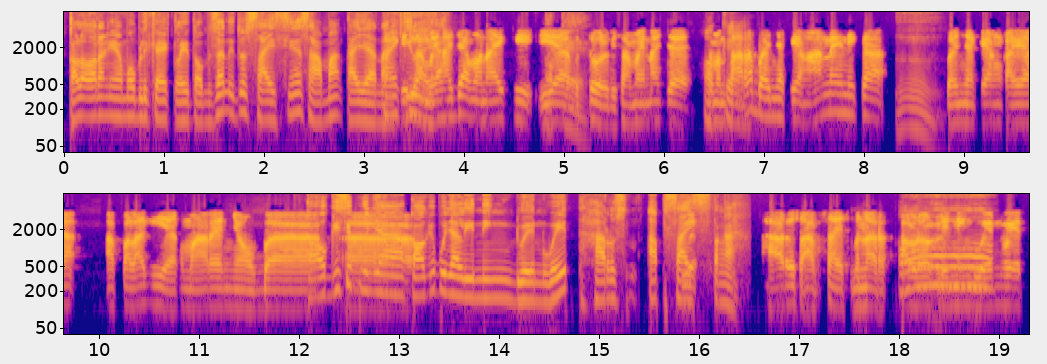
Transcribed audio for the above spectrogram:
Kalau orang yang mau beli kayak Clay Thompson itu size-nya sama kayak Nike, Nike lah ya. aja sama Nike. Iya Oke. betul, disamain aja. Oke. Sementara banyak yang aneh nih Kak. Hmm. Banyak yang kayak apalagi ya kemarin nyoba Kak Ogi sih eh, punya Kak Ogi punya leaning Dwayne Wade harus upsize Iya. setengah. harus upsize benar. Kalau Oh. leaning Dwayne Wade.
